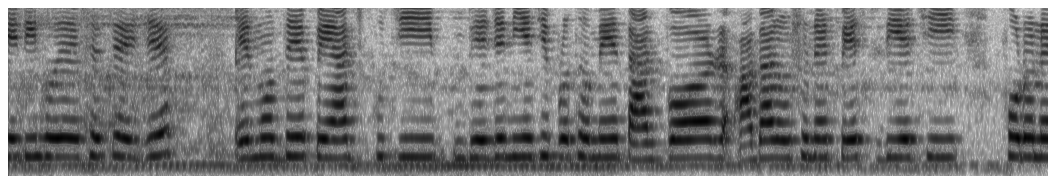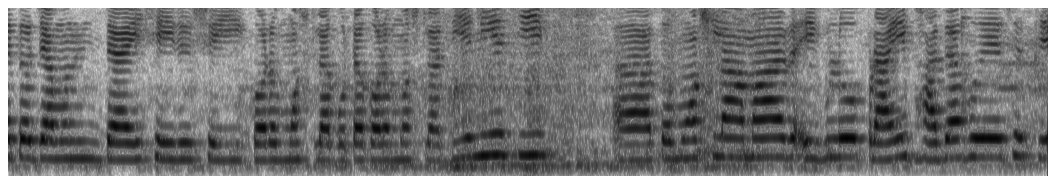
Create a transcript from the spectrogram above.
রেডি হয়ে এসেছে এই যে এর মধ্যে পেঁয়াজ কুচি ভেজে নিয়েছি প্রথমে, তারপর আদা রসুনের পেস্ট দিয়েছি, ফোড়নে তো যেমন দেয় সেই সেই গরম মশলা, গোটা গরম মশলা দিয়ে নিয়েছি। তো মশলা আমার এইগুলো প্রায় ভাজা হয়ে এসেছে।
